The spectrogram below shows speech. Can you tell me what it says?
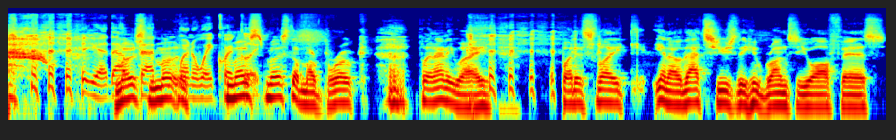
yeah, that, that mo- went away quickly. Most, most of them are broke. But anyway, but it's like, you know, that's usually who runs the office.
